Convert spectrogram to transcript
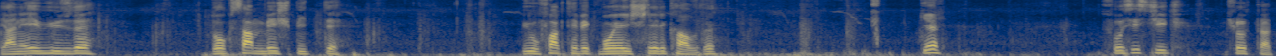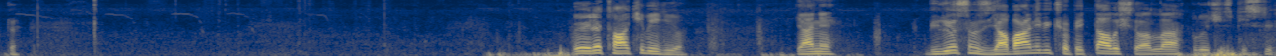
Yani ev yüzde 95 bitti. Bir ufak tefek boya işleri kaldı. Gel. Sosisçik. Çok tatlı. Böyle takip ediyor. Yani biliyorsunuz yabani bir köpek de alıştı. Allah blue cheese pisliyor.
